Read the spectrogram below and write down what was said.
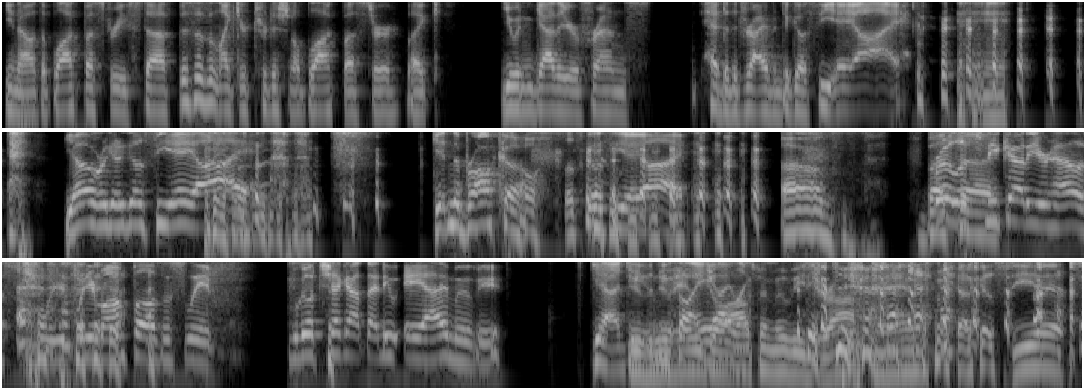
you know, the blockbustery stuff. This isn't like your traditional blockbuster, like you wouldn't gather your friends head to the drive-in to go see AI. Yo, we're gonna go see AI. Get in the Bronco. Let's go see AI. Um, but, bro let's uh, sneak out of your house when your, when your mom falls asleep we'll go check out that new ai movie Yeah, dude, Dude, the we new saw Haley AI Joel like Osment movie 50 dropped, man. We gotta go see it.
